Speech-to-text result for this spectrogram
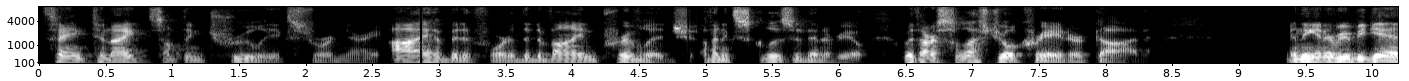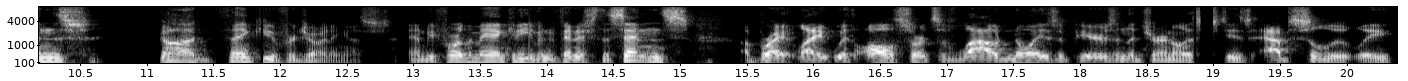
saying, Tonight, something truly extraordinary. I have been afforded the divine privilege of an exclusive interview with our celestial creator, God. And the interview begins God, thank you for joining us. And before the man can even finish the sentence, a bright light with all sorts of loud noise appears, and the journalist is absolutely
